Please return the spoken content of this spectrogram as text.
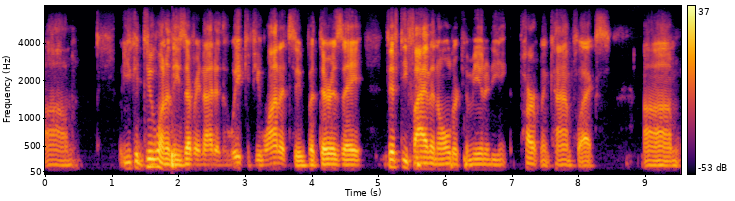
Um, you could do one of these every night of the week if you wanted to, but there is a 55 and older community apartment complex um,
